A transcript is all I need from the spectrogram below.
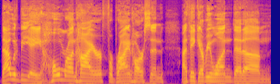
That would be a home run hire for Brian Harsin. I think everyone that um,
